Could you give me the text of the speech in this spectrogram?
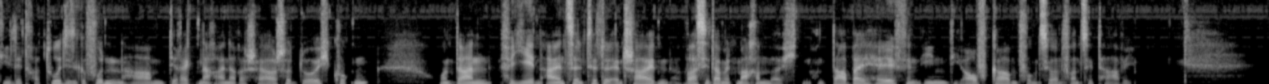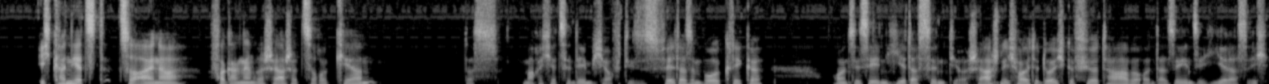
die Literatur, die Sie gefunden haben, direkt nach einer Recherche durchgucken und dann für jeden einzelnen Titel entscheiden, was Sie damit machen möchten. Und dabei helfen Ihnen die Aufgabenfunktion von Citavi. Ich kann jetzt zu einer vergangenen Recherche zurückkehren. Das mache ich jetzt, indem ich auf dieses Filtersymbol klicke. Und Sie sehen hier, das sind die Recherchen, die ich heute durchgeführt habe. Und da sehen Sie hier, dass ich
